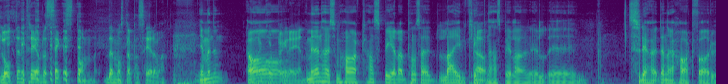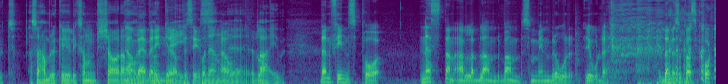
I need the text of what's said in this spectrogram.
Låten 316, den måste jag passera va? ja men den, Den ja, korta grejen. men den har jag som hört, han spelar på en sån här live-klipp Ja. när han spelar. Eh, så har, den har jag hört förut. Alltså han brukar ju liksom köra Ja, någon, någon in ja, grej precis. på den Ja. eh, live. Den finns på nästan alla blandband som min bror gjorde. Den är så pass kort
